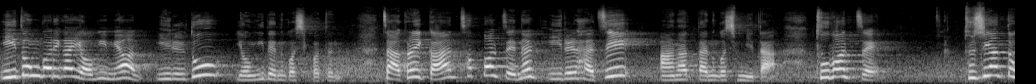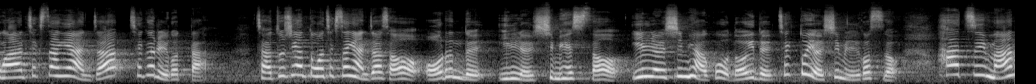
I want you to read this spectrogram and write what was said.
이동 거리가 0이면 일도 0이 되는 것이거든. 자, 그러니까 첫 번째는 일을 하지 않았다는 것입니다. 두 번째, 두 시간 동안 책상에 앉아 책을 읽었다. 자, 두 시간 동안 책상에 앉아서 어른들 일 열심히 했어. 일 열심히 하고 너희들 책도 열심히 읽었어. 하지만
